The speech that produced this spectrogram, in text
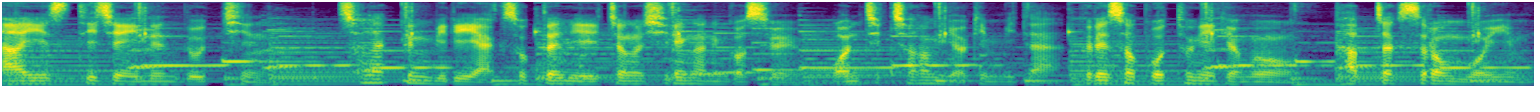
ISTJ는 루틴, 선약 등 미리 약속된 일정을 실행하는 것을 원칙처럼 여깁니다. 그래서 보통의 경우 갑작스러운 모임,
